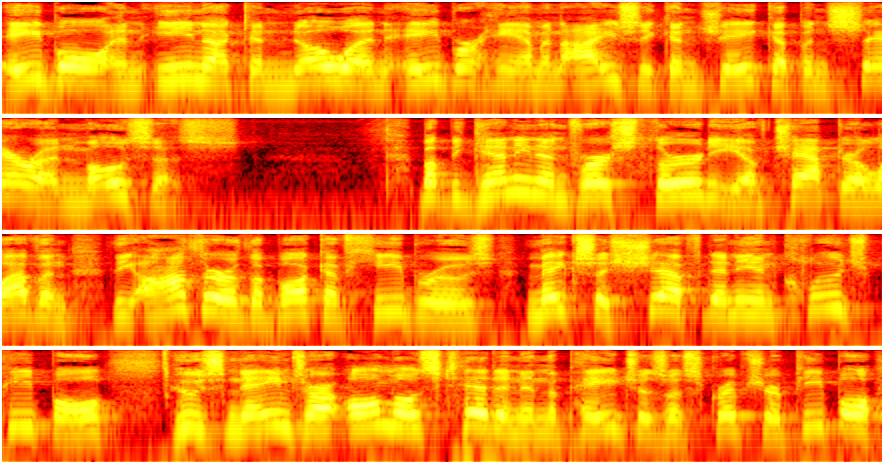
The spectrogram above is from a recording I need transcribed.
Abel and Enoch and Noah and Abraham and Isaac and Jacob and Sarah and Moses. But beginning in verse 30 of chapter 11, the author of the book of Hebrews makes a shift and he includes people whose names are almost hidden in the pages of Scripture, people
